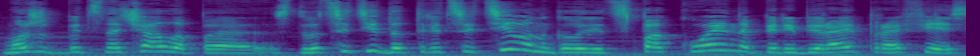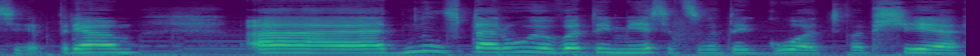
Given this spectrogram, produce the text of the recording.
может быть, сначала по, с 20 до 30, он говорит, спокойно перебирай профессии. Прям а одну, вторую в этой месяц, в этой год. Вообще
